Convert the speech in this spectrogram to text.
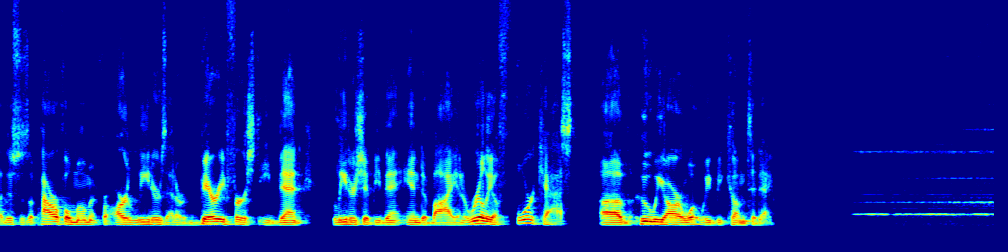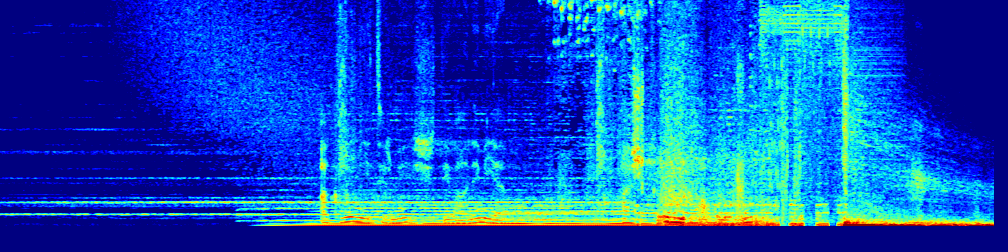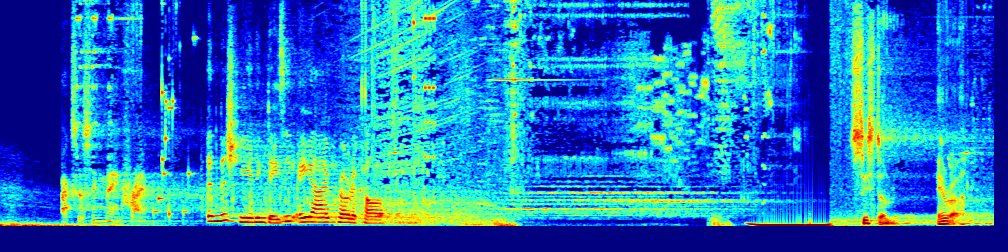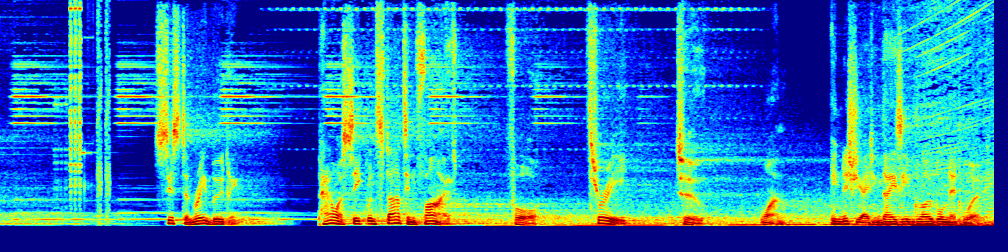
this was a powerful moment for our leaders at our very first event leadership event in Dubai and really a forecast of who we are, what we've become today. Accessing mainframe. Initiating DAISY AI protocol. System error. System rebooting. Power sequence starts in 5, 4, 3, 2, 1. Initiating DAISY Global Network.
